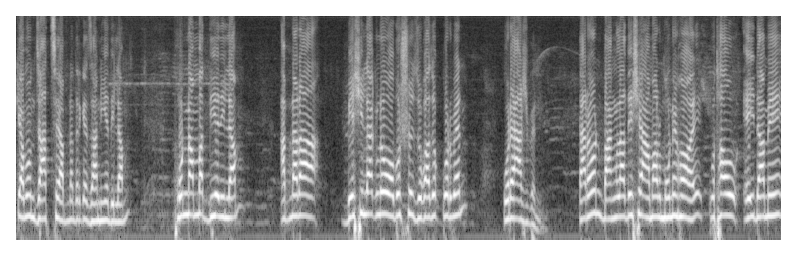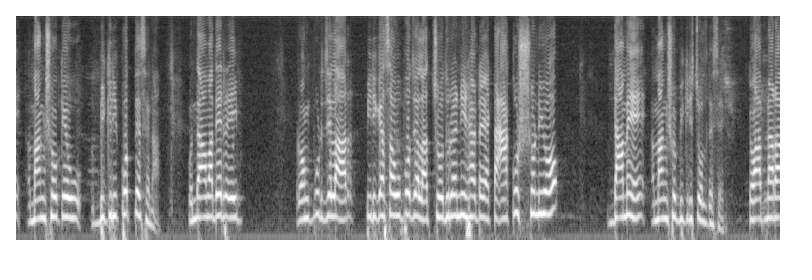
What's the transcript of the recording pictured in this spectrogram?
কেমন যাচ্ছে আপনাদেরকে জানিয়ে দিলাম। ফোন নাম্বার দিয়ে দিলাম। আপনারা বেশি লাগলেও অবশ্যই যোগাযোগ করবেন, করে আসবেন। কারণ বাংলাদেশে আমার মনে হয় কোথাও এই দামে মাংস কেউ বিক্রি করতেছে না। কিন্তু আমাদের এই রংপুর জেলার পীরগাছা উপজেলার চৌধুরানীর হাটে একটা আকর্ষণীয় দামে মাংস বিক্রি চলতেছে। তো আপনারা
